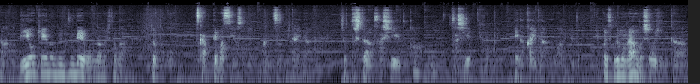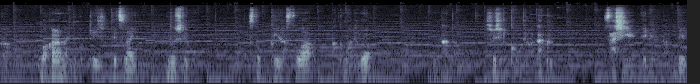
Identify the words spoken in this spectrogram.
あの美容系のグッズで女の人がちょっとこう使ってますよそのグッズみたいな。ちょっとした挿絵とか挿絵っていうか絵が描いてあるのもあるけどやっぱりそれも何の商品かがわからないとパッケージって辛いどうしてもストックイラストはあくまでもなんだ主人公ではなく挿絵レベルなんで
